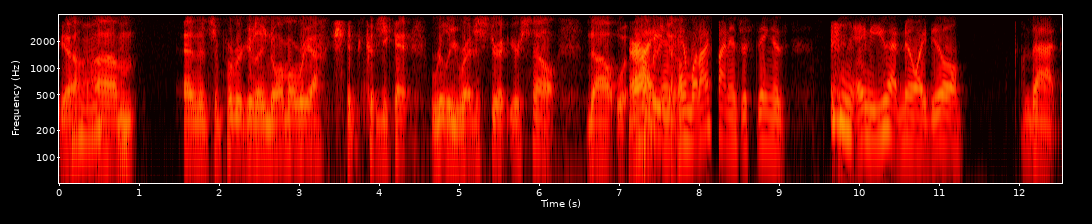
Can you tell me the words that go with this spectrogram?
Yeah, Mhm. um, and it's a perfectly normal reaction because you can't really register it yourself. Now, wh- how Right. many, And, and what I find interesting is, Amy, you had no idea that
